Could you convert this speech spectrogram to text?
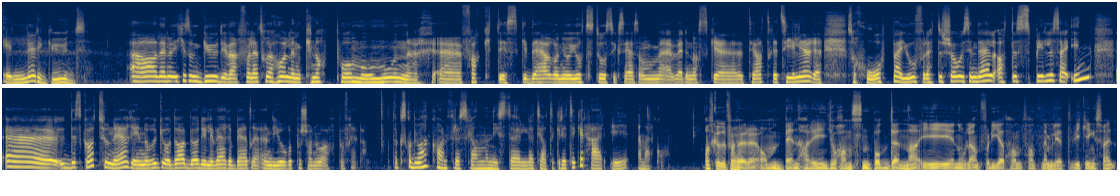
eller Gud? Ja, Det er noe ikke som Gud, i hvert fall. Jeg tror jeg holder en knapp på mormoner, eh, faktisk. Det har han jo gjort stor suksess som eh, ved Det Norske Teatret tidligere. Så håper jeg jo for dette showet sin del at det spiller seg inn. Eh, det skal turnere i Norge, og da bør de levere bedre enn de gjorde på Chat Noir på fredag. Takk skal du ha, Karen Frøsland Nystøl, teaterkritiker her i NRK. Nå skal du få høre om Ben Harry Johansen på Dønna i Nordland, fordi at han fant nemlig et vikingsverd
